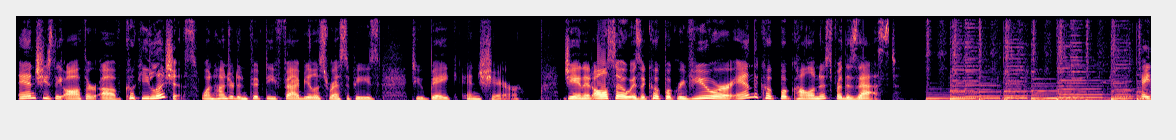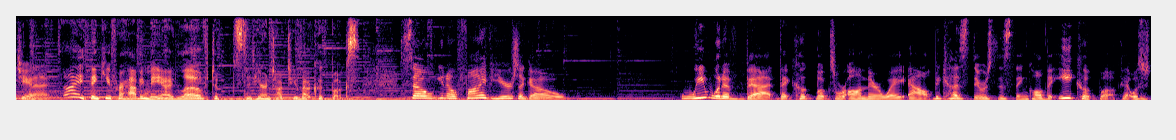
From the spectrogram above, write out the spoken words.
And she's the author of Cookielicious 150 Fabulous Recipes to Bake and Share. Janet also is a cookbook reviewer and the cookbook columnist for The Zest. Hey, Janet. Hi, thank you for having me. I love to sit here and talk to you about cookbooks. So, you know, five years ago, we would have bet that cookbooks were on their way out because there was this thing called the e-cookbook that was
